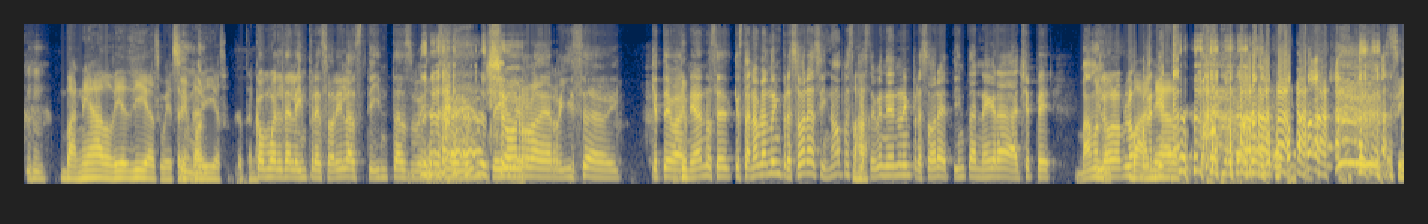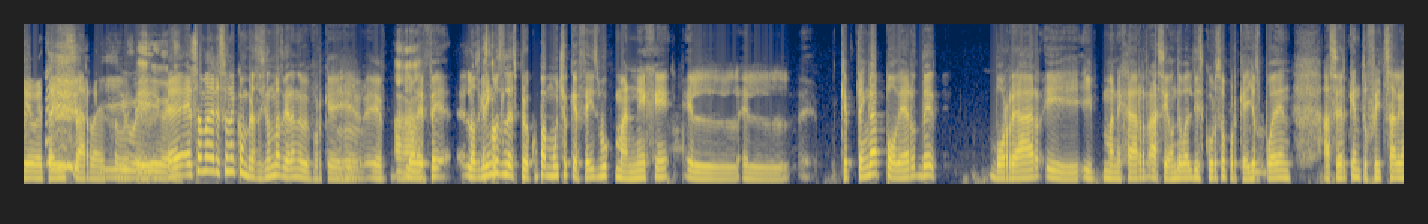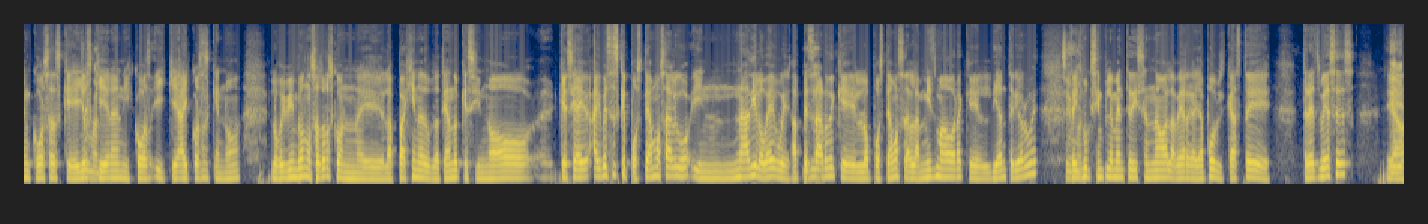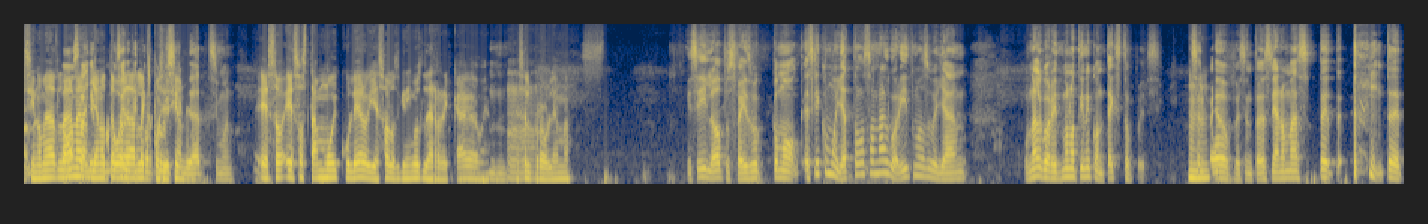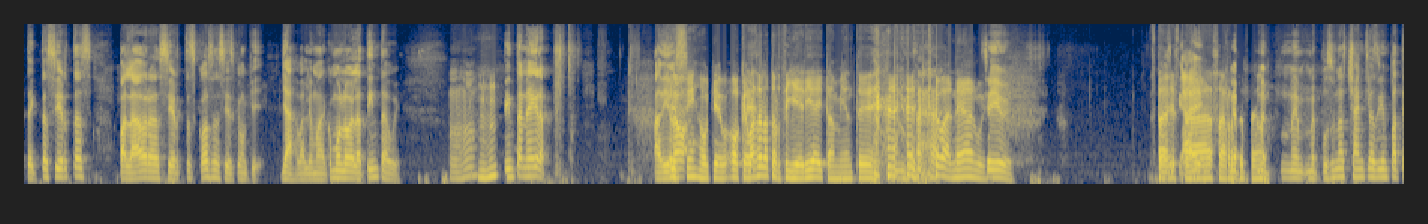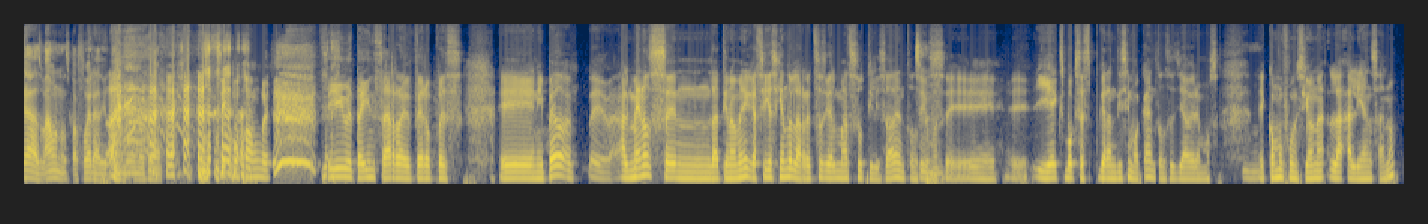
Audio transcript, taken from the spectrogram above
baneado 10 días, güey, Sí, 30 man. días, etcétera. como el de la impresora y las tintas, güey. Un Sí, chorro de risa, güey. Que te banean, no sé, que están hablando de impresoras y no, pues que estoy vendiendo una impresora de tinta negra HP. Y Vámonos. lo banean. Baneado. sí, güey, está ahí zarra Sí, eso, güey. Sí, güey. Eh, esa madre es una conversación más grande, güey, porque eh, Ajá. lo de fe- los gringos les preocupa mucho que Facebook maneje el, el- eh, que tenga poder de borrar y, y manejar hacia dónde va el discurso porque ellos pueden hacer que en tu feed salgan cosas que ellos quieran y, cos- y que hay cosas que no. Lo vivimos nosotros con eh, la página de Updateando que si no, eh, que si hay, hay veces que posteamos algo y nadie lo ve, güey, a pesar de que lo posteamos a la misma hora que el día anterior, güey. Sí, man. Facebook simplemente dice, no, a la verga, ya publicaste tres veces, Ya, eh, si no me das lana, a- ya no te voy a dar la exposición. Simón. Eso, eso está muy culero y eso a los gringos les recaga, güey. Es el problema. Y sí, luego pues Facebook, como, es que como ya todos son algoritmos, güey, ya un algoritmo no tiene contexto, pues. Es el pedo, pues. Entonces ya nomás te, te, te detecta ciertas palabras, ciertas cosas y es como que ya, valió madre. Como lo de la tinta, güey. Tinta negra. Adiós. Sí, No. sí, o que, o que vas Eh. a la tortillería y también te, te banean, güey. Sí, güey. Está que, está ay, zarra me, me- me- unas chanclas bien pateadas. Vámonos para afuera. Simón, güey. Sí, güey, está bien zarra, güey, pero pues eh, ni pedo. eh, al menos en Latinoamérica sigue siendo la red social más utilizada, entonces, eh, eh, y Xbox es grandísimo acá, entonces ya veremos cómo funciona la alianza, ¿no?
